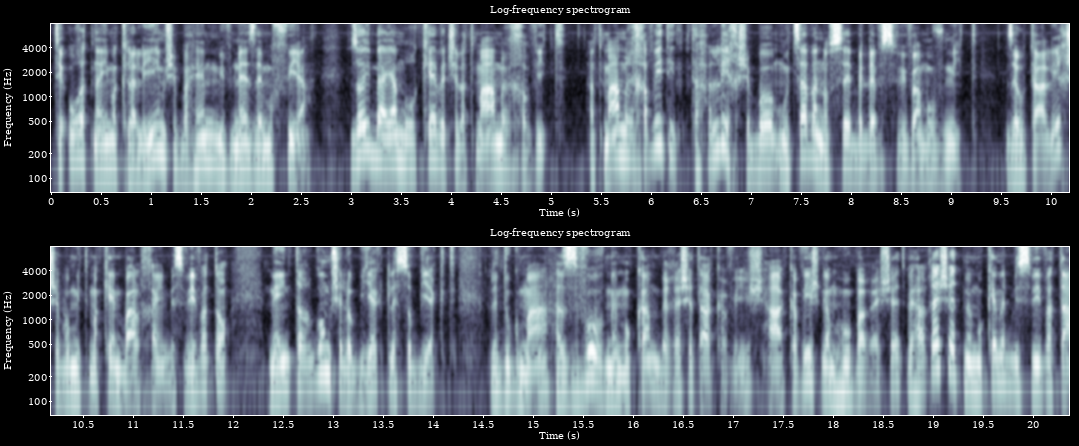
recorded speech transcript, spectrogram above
תיאור התנאים הכלליים שבהם מבנה זה מופיע. זוהי בעיה מורכבת של הטמעה מרחבית. הטמעה מרחבית היא תהליך שבו מוצב הנושא בלב סביבה מובנית. זהו תהליך שבו מתמקם בעל חיים בסביבתו, מעין תרגום של אובייקט לסובייקט. לדוגמה, הזבוב ממוקם ברשת העכביש, העכביש גם הוא ברשת, והרשת ממוקמת בסביבתה.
